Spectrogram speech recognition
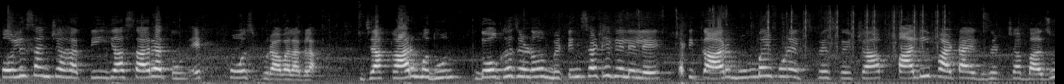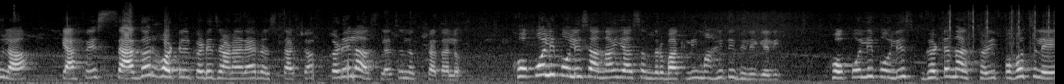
पोलिसांच्या हाती या साऱ्यातून एक ठोस पुरावा लागला. ज्या कारमधून दोघ जण मीटिंगसाठी गेलेले ती कार मुंबई पुणे एक्सप्रेसवेच्या पाली फाटा एक्झिटच्या बाजूला कॅफे सागर हॉटेलकडे जाणाऱ्या रस्त्याच्या कडेला असल्याचं लक्षात आलं. खोपोली पोलिसांना या संदर्भातली माहिती दिली गेली. खोपोली पोलीस घटनास्थळी पोहोचले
